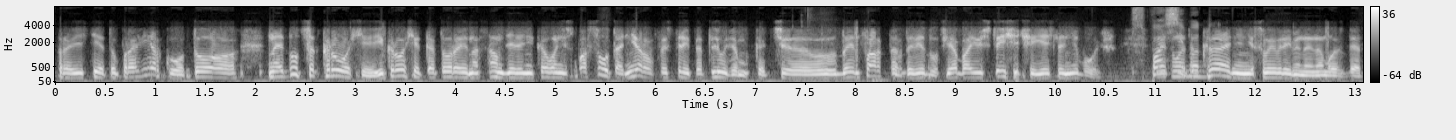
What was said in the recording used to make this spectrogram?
провести эту проверку, то найдутся крохи. И крохи, которые на самом деле никого не спасут, а нервов истрепят людям, как, э, до инфарктов доведут. Я боюсь тысячи, если не больше. Спасибо. Поэтому это крайне несвоевременное, на мой взгляд,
